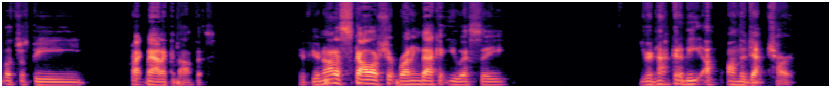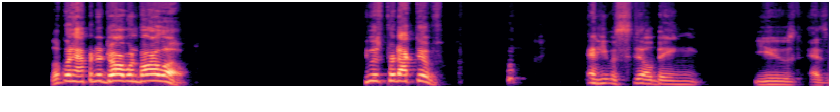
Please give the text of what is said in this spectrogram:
let's just be pragmatic about this. If you're not a scholarship running back at USC, you're not going to be up on the depth chart. Look what happened to Darwin Barlow. He was productive and he was still being used as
